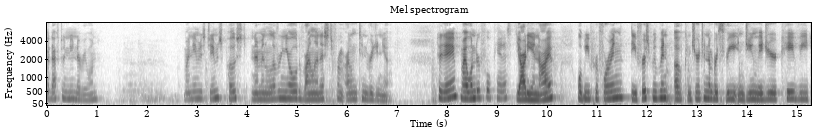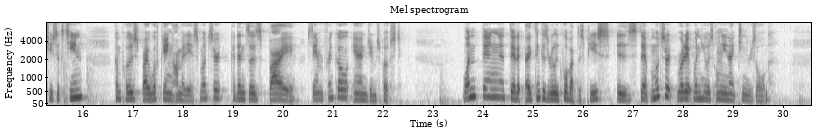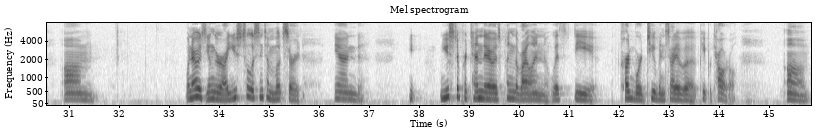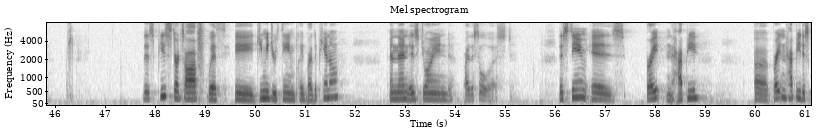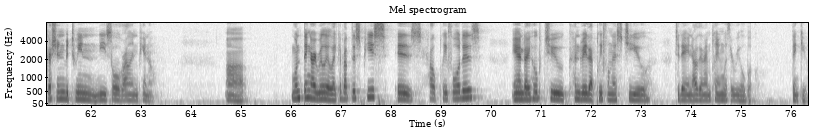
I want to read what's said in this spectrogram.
Good afternoon, everyone. My name is James Post, and I'm an 11 year old violinist from Arlington, Virginia. Today, my wonderful pianist Yadi and I will be performing the first movement of Concerto Number 3 in G major KV 216, composed by Wolfgang Amadeus Mozart, cadenzas by Sam Franko and James Post. One thing that I think is really cool about this piece is that Mozart wrote it when he was only 19 years old. Um, when I was younger, I used to listen to Mozart and used to pretend that I was playing the violin with the cardboard tube inside of a paper towel roll. Um, this piece starts off with a G major theme played by the piano and then is joined by the soloist. This theme is bright and happy, a bright and happy discussion between the solo violin and piano. Uh, one thing I really like about this piece is how playful it is, and I hope to convey that playfulness to you today now that I'm playing with a real bow. Thank you.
